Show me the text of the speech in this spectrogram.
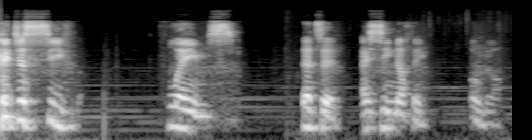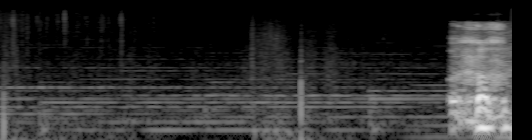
I just see flames. That's it. I see nothing. Oh no. Oh,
